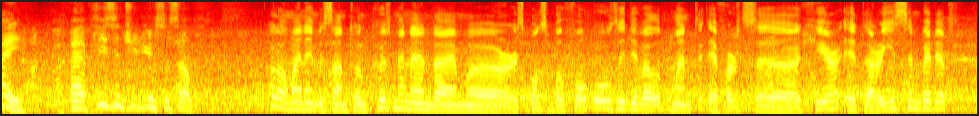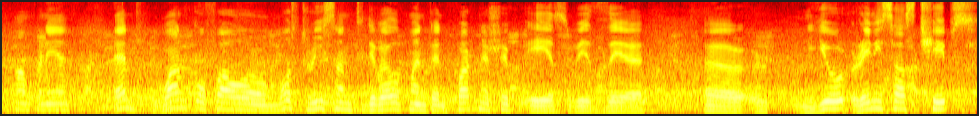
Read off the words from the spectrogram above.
Hi, uh, please introduce yourself. Hello, my name is Anton Kuzmin and I'm uh, responsible for all the development efforts uh, here at ARIES Embedded company. And one of our most recent development and partnership is with the uh, new Renesas chips.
